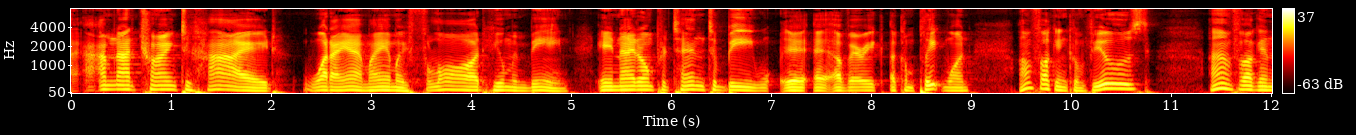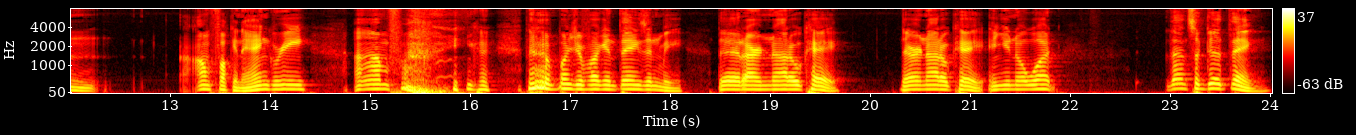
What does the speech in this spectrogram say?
I'm not trying to hide what I am. I am a flawed human being, and I don't pretend to be eh, a, a, very a complete one. I'm fucking confused. I'm fucking I'm fucking angry. I'm fucking, there are a bunch of fucking things in me that are not okay. They're not okay. And you know what? That's a good thing.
